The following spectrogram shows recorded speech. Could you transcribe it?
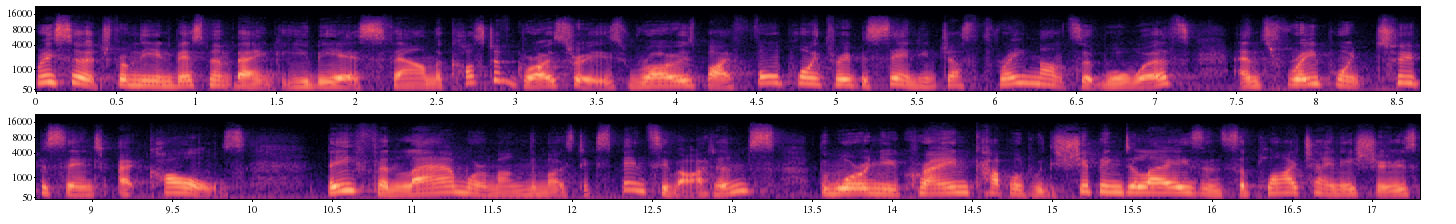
Research from the investment bank UBS found the cost of groceries rose by 4.3% in just three months at Woolworths and 3.2% at Coles. Beef and lamb were among the most expensive items. The war in Ukraine, coupled with shipping delays and supply chain issues,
